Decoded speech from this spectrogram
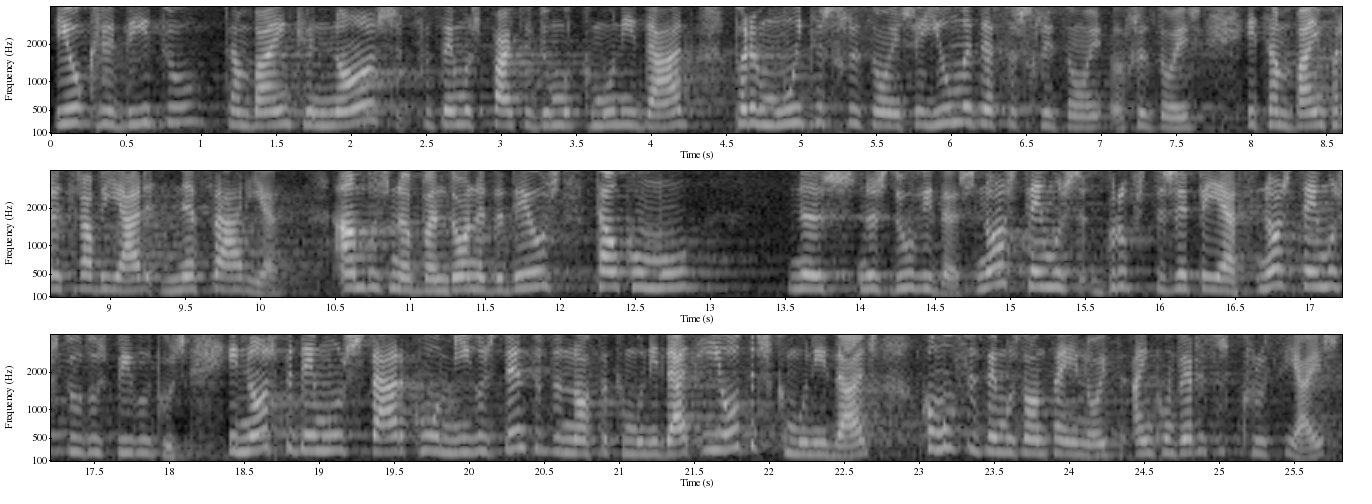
Eu acredito também que nós fazemos parte de uma comunidade para muitas razões, e uma dessas razões é também para trabalhar nessa área. Ambos na abandona de Deus, tal como nas, nas, dúvidas. Nós temos grupos de GPS, nós temos estudos bíblicos e nós podemos estar com amigos dentro da nossa comunidade e outras comunidades, como fizemos ontem à noite, em conversas cruciais,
